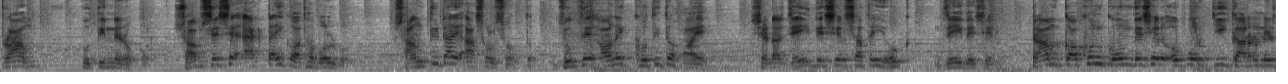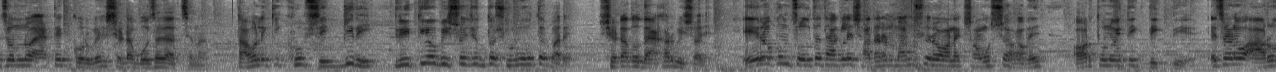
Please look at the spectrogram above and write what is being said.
ট্রাম্প পুতিনের ওপর। সবশেষে একটাই কথা বলব, শান্তিটাই আসল সত্য। যুদ্ধে অনেক ক্ষতি তো হয়, সেটা যেই দেশের সাথেই হোক, যেই দেশের ট্রাম্প কখন কোন দেশের ওপর কি কারণের জন্য অ্যাটেক করবে সেটা বোঝা যাচ্ছে না। তাহলে কি খুব শিগগিরই তৃতীয় বিশ্বযুদ্ধ শুরু হতে পারে? সেটা তো দেখার বিষয়। এইরকম চলতে থাকলে সাধারণ মানুষেরও অনেক সমস্যা হবে অর্থনৈতিক দিক দিয়ে, এছাড়াও আরও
